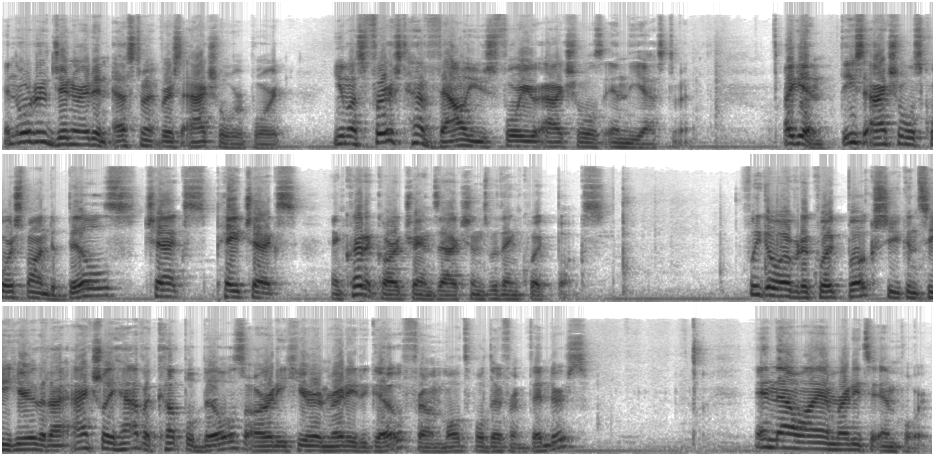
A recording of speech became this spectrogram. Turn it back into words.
In order to generate an estimate versus actual report, you must first have values for your actuals in the estimate. Again, these actuals correspond to bills, checks, paychecks, and credit card transactions within QuickBooks. If we go over to QuickBooks, you can see here that I actually have a couple bills already here and ready to go from multiple different vendors. And now I am ready to import.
